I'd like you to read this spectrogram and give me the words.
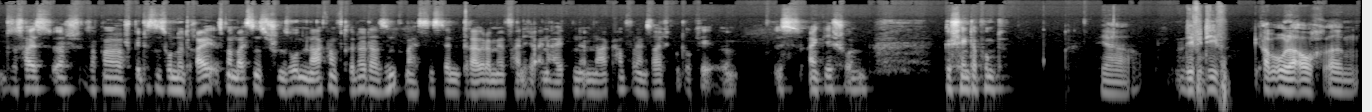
Das heißt, äh, sag mal, spätestens Runde 3 ist man meistens schon so im Nahkampf drin, da sind meistens dann drei oder mehr feindliche Einheiten im Nahkampf und dann sage ich, gut, okay, äh, ist eigentlich schon geschenkter Punkt. Ja, definitiv. Aber oder auch, ähm,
